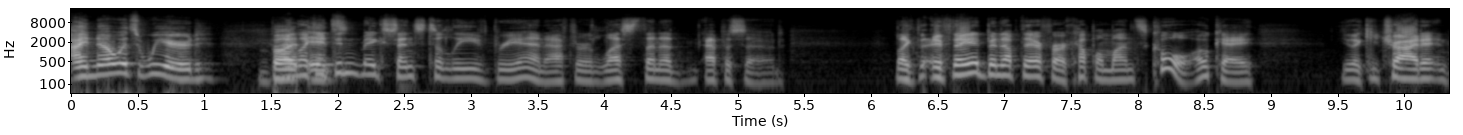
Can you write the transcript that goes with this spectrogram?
i, I know it's weird but And, like it didn't make sense to leave Brienne after less than an episode. Like if they had been up there for a couple months, cool, okay. You like you tried it and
